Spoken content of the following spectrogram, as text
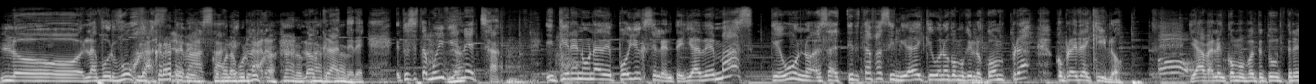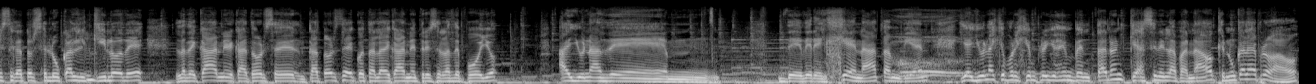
los las burbujas Los cráteres, de masa. como las Eh, burbujas, claro, Los claro, cráteres. Entonces está muy bien Ya. hecha. Y tienen una de pollo excelente. Y además que uno, o sea, tiene esta facilidad de que uno como que lo compra, compra de kilo. oh. Ya valen como ponte tú 13, 14 lucas el kilo de la de carne, 14, 14 cuesta la de carne, 13 las de pollo. Hay unas de mm, de berenjena también. Y hay unas que, por ejemplo, ellos inventaron que hacen el apanado, que nunca la he probado,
